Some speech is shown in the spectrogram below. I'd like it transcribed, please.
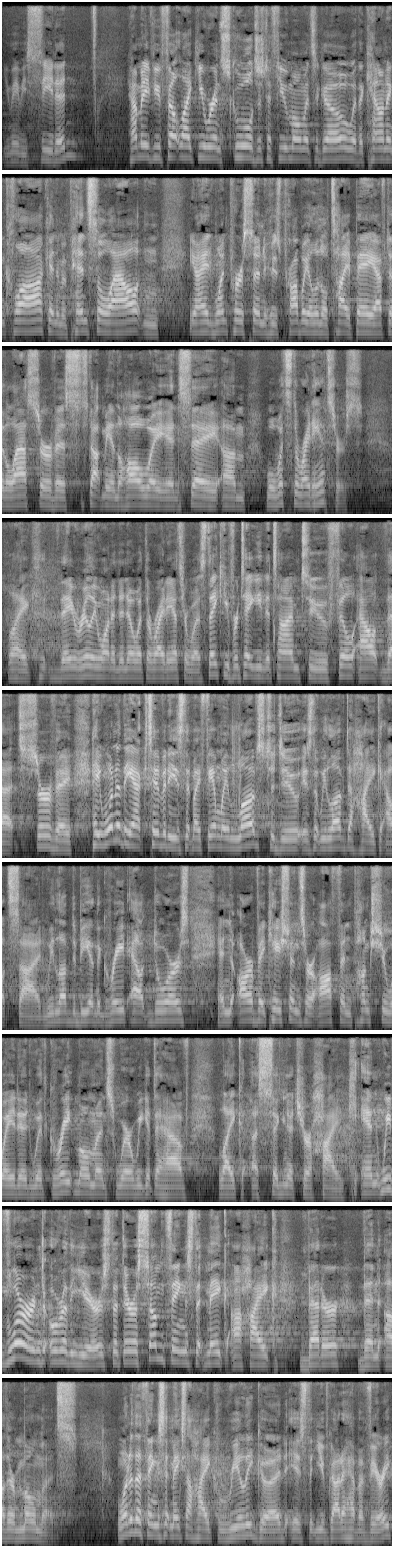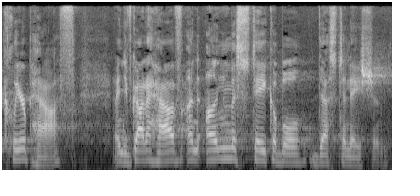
You may be seated. How many of you felt like you were in school just a few moments ago with a counting clock and a pencil out? And you know, I had one person who's probably a little type A after the last service stop me in the hallway and say, um, "Well, what's the right answers?" Like, they really wanted to know what the right answer was. Thank you for taking the time to fill out that survey. Hey, one of the activities that my family loves to do is that we love to hike outside. We love to be in the great outdoors, and our vacations are often punctuated with great moments where we get to have like a signature hike. And we've learned over the years that there are some things that make a hike better than other moments. One of the things that makes a hike really good is that you've got to have a very clear path and you've got to have an unmistakable destination.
